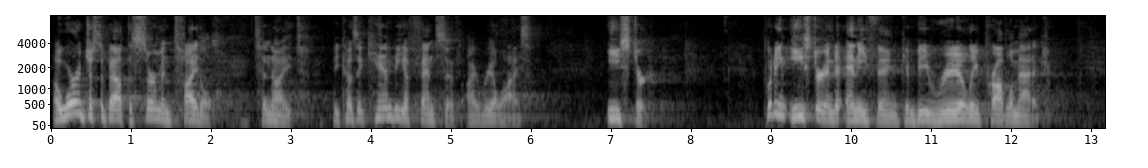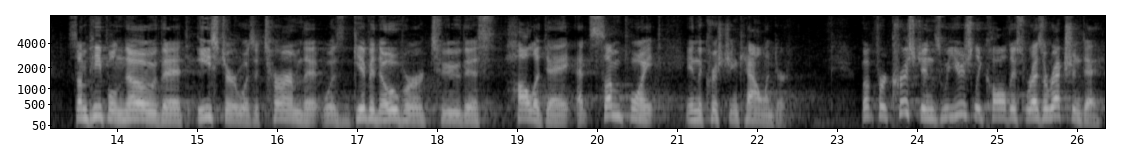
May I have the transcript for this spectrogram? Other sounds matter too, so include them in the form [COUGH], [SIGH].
A word just about the sermon title tonight, because it can be offensive, I realize. Easter. Putting Easter into anything can be really problematic. Some people know that Easter was a term that was given over to this holiday at some point in the Christian calendar. But for Christians, we usually call this Resurrection Day.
